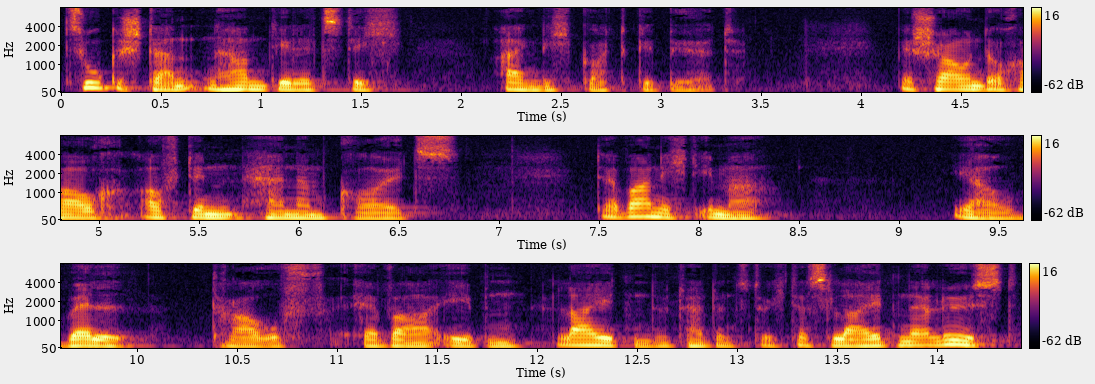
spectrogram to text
zugestanden haben, die letztlich eigentlich Gott gebührt. Wir schauen doch auch auf den Herrn am Kreuz. Der war nicht immer ja well drauf, er war eben leidend und hat uns durch das Leiden erlöst.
